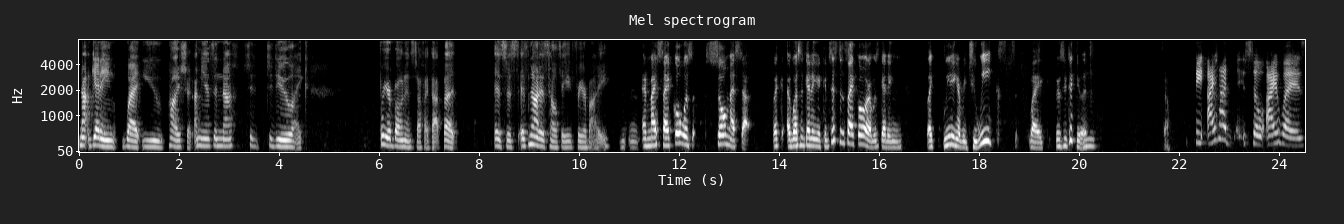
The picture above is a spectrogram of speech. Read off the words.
not getting what you probably should. I mean it's enough to to do like for your bone and stuff like that but it's just it's not as healthy for your body. Mm-mm. and my cycle was so messed up. Like i wasn't getting a consistent cycle or i was getting like bleeding every two weeks like it was ridiculous Mhm. See, I had so I was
